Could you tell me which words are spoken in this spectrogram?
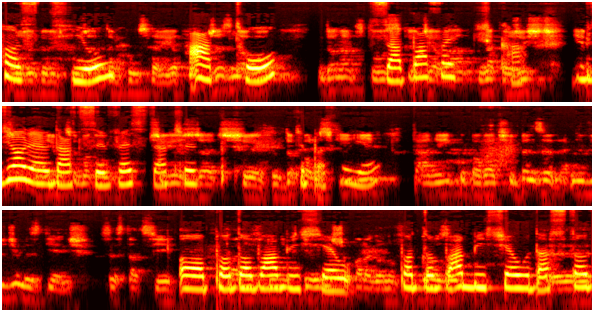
kostium, a tu zabaweczka. Biorę na Sylwestra, czy, czy pasuje? taniej kupować benzynę. Nie widzimy zdjęć ze stacji. O, podoba mi się, podoba mi się na rządów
